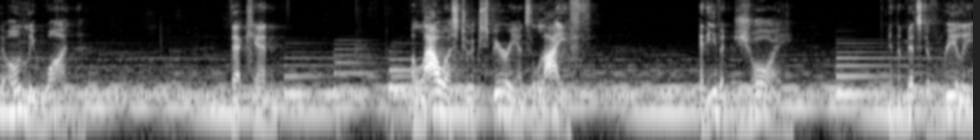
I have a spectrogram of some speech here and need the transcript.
the only one that can allow us to experience life and even joy in the midst of really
